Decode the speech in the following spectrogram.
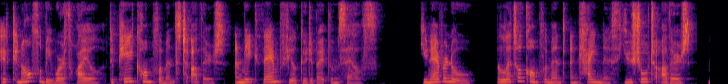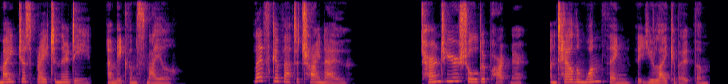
It can also be worthwhile to pay compliments to others and make them feel good about themselves. You never know, the little compliment and kindness you show to others might just brighten their day and make them smile. Let's give that a try now. Turn to your shoulder partner and tell them one thing that you like about them.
